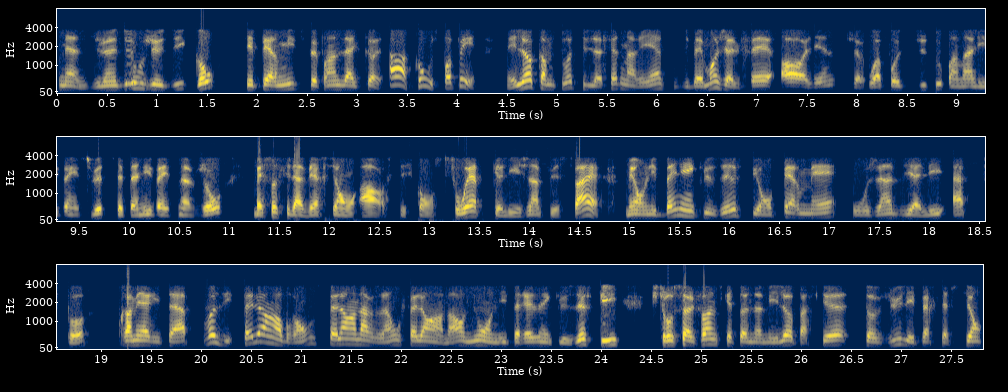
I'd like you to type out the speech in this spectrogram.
semaine. Du lundi au jeudi, go, c'est permis, tu peux prendre de l'alcool. Ah, cool, c'est pas pire. Mais là, comme toi, tu l'as fait, Marianne, tu dis, ben moi, je le fais all-in. Je ne bois pas du tout pendant les 28, cette année, 29 jours. Mais ça, c'est la version A. C'est ce qu'on souhaite que les gens puissent faire. Mais on est bien inclusif, puis on permet aux gens d'y aller à petits pas. Première étape, vas-y, fais-le en bronze, fais-le en argent ou fais-le en or. Nous, on est très inclusif. Puis, je trouve ça le fun ce que tu as nommé là, parce que tu as vu les perceptions.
